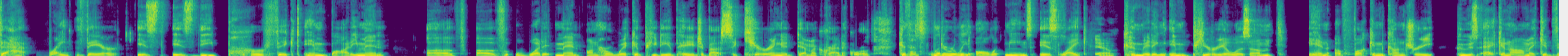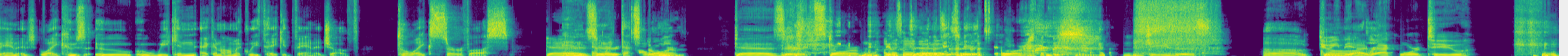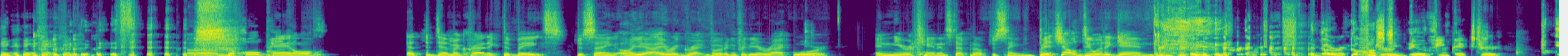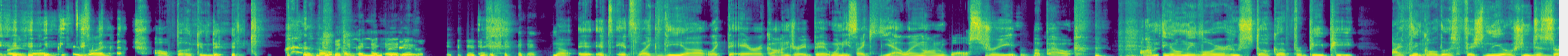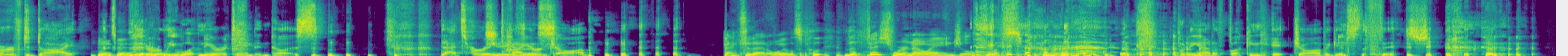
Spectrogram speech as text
that right there is is the perfect embodiment of of what it meant on her wikipedia page about securing a democratic world because that's literally all it means is like Yeah. committing imperialism in a fucking country whose economic advantage like who's who who we can economically take advantage of to like serve us and, Desert like, that's storm. Desert storm. Desert storm. Jesus. oh Doing the Iraq War too. The Um, whole panel at the Democratic debates just saying, "Oh yeah, I regret voting for the Iraq War," and Neera Cannon stepping up just saying, "Bitch, I'll do it again." Eric Andre fucking goofy picture. It's like, it's like I'll fucking do it again. No, it, it's it's like the uh, like the Eric Andre bit when he's like yelling on Wall Street about I'm the only lawyer who stuck up for BP. I think all those fish in the ocean deserve to die. That's literally what Neera Tanden does. That's her entire Jesus. job. Back to that oil spill. The fish were no angels. Let's- Putting out a fucking hit job against the fish.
